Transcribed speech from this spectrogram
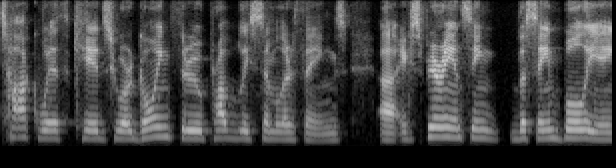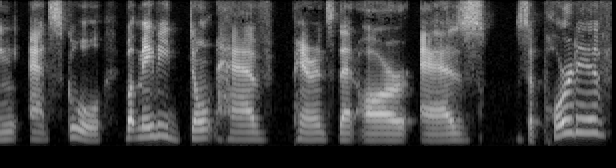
talk with kids who are going through probably similar things uh, experiencing the same bullying at school but maybe don't have parents that are as supportive.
